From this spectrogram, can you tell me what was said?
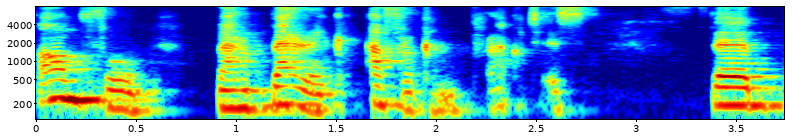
harmful, barbaric African practice, the,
